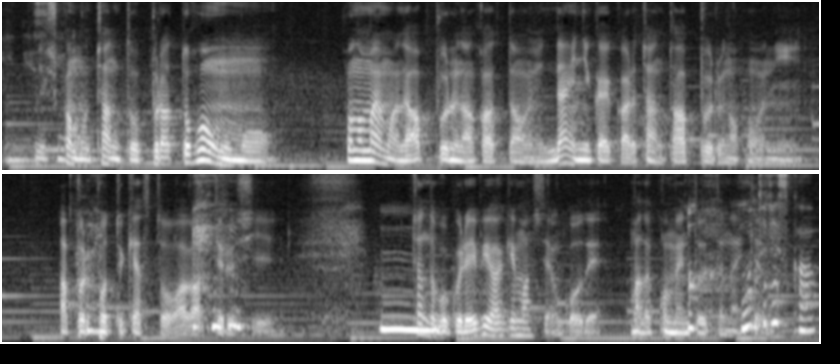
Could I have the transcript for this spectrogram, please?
いいんですけど。でしかもちゃんとプラットフォームもこの前までアップルなかったのに第2回からちゃんとアップルの方にアップルはい。ポッドキャスト上がってるし、うん。ちゃんと僕レビュー上げましたよ5で。まだコメント打ってないけど。本当ですか？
